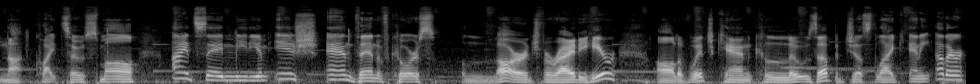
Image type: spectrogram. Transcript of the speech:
not quite so small, I'd say medium-ish, and then of course large variety here, all of which can close up just like any other,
